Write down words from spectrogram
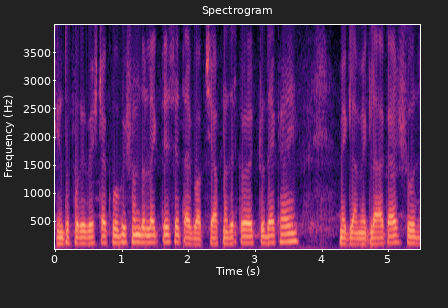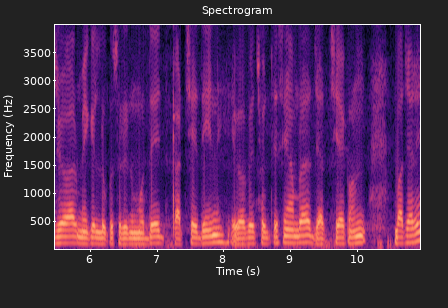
কিন্তু পরিবেশটা খুবই সুন্দর লাগতেছে, তাই ভাবছি আপনাদেরকেও একটু দেখাই। মেঘলা মেঘলা আকাশ, সূর্য আর মেঘের লুকোচুরির মধ্যে কাটছে দিন। এভাবে চলতেছে আমরা, যাচ্ছি এখন বাজারে।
